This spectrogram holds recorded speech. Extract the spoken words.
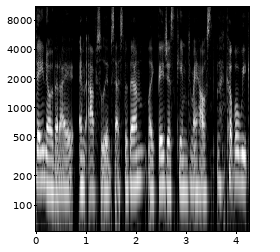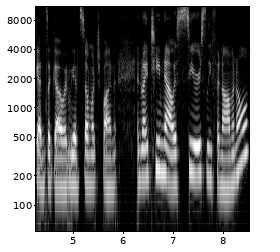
they know that I am absolutely obsessed with them. Like they just came to my house a couple weekends ago and we had so much fun. And my team now is seriously phenomenal.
